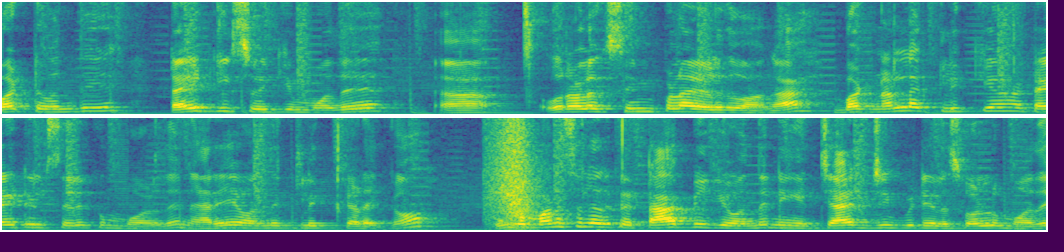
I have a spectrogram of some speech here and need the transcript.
பட் வந்து டைட்டில்ஸ் வைக்கும் போது ஓரளவுக்கு சிம்பிளாக எழுதுவாங்க. பட் நல்ல கிளிக்கியான டைட்டில்ஸ் இருக்கும்பொழுது நிறைய வந்து கிளிக் கிடைக்கும். உங்கள் மனசில் இருக்க டாப்பிக்கை வந்து நீங்கள் சேட் ஜிபிடியில் சொல்லும் போது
